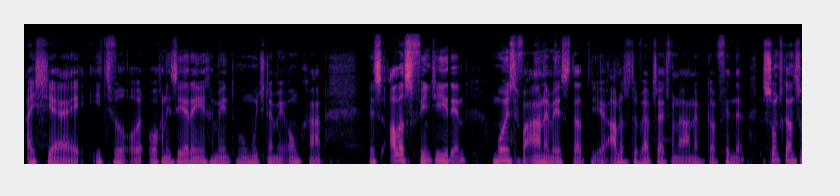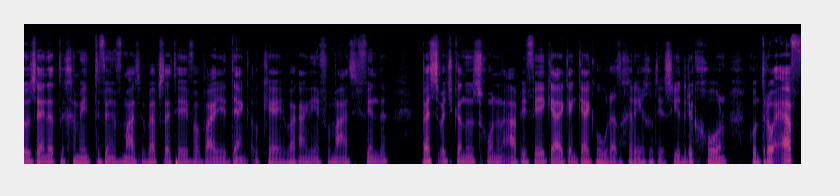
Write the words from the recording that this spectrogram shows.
als jij iets wil organiseren in je gemeente, hoe moet je daarmee omgaan? Dus alles vind je hierin. Het mooiste van Arnhem is dat je alles op de website van Arnhem kan vinden. Soms kan het zo zijn dat de gemeente te veel informatie op de website heeft waar je denkt, oké, waar kan ik die informatie vinden? Het beste wat je kan doen is gewoon een APV kijken en kijken hoe dat geregeld is. Je drukt gewoon Ctrl F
